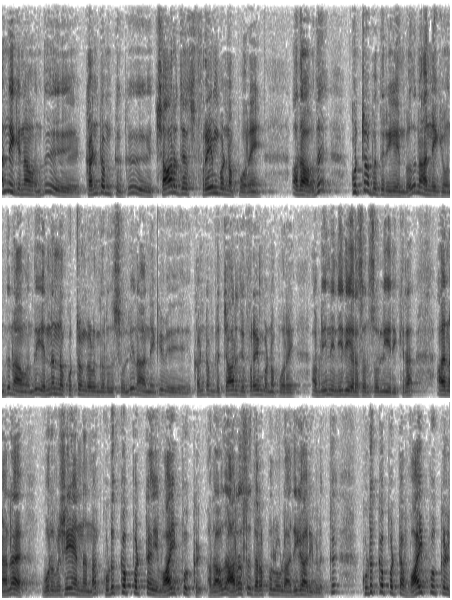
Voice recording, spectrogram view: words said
அன்றைக்கி நான் வந்து கண்டம்ட்டுக்கு சார்ஜஸ் ஃப்ரேம் பண்ண போகிறேன் அதாவது குற்றப்பத்திரிகை என்பது நான் அன்றைக்கி வந்து நான் வந்து என்னென்ன குற்றங்களுங்கிறது சொல்லி நான் அன்றைக்கி கண்டெம்ட் சார்ஜ் ஃப்ரேம் பண்ண போகிறேன் அப்படின்னு நீதியரசர் சொல்லியிருக்கிறார். அதனால் ஒரு விஷயம் என்னென்னா கொடுக்கப்பட்ட வாய்ப்புகள் அதாவது அரசு தரப்பில் உள்ள அதிகாரிகளுக்கு கொடுக்கப்பட்ட வாய்ப்புகள்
